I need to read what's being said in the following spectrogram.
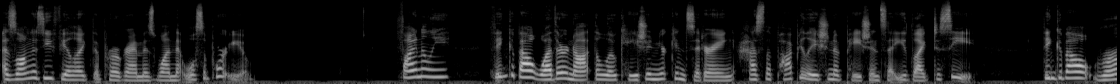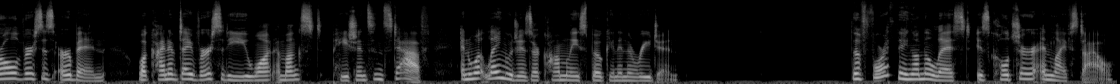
as long as you feel like the program is one that will support you. Finally, think about whether or not the location you're considering has the population of patients that you'd like to see. Think about rural versus urban, what kind of diversity you want amongst patients and staff, and what languages are commonly spoken in the region. The fourth thing on the list is culture and lifestyle.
